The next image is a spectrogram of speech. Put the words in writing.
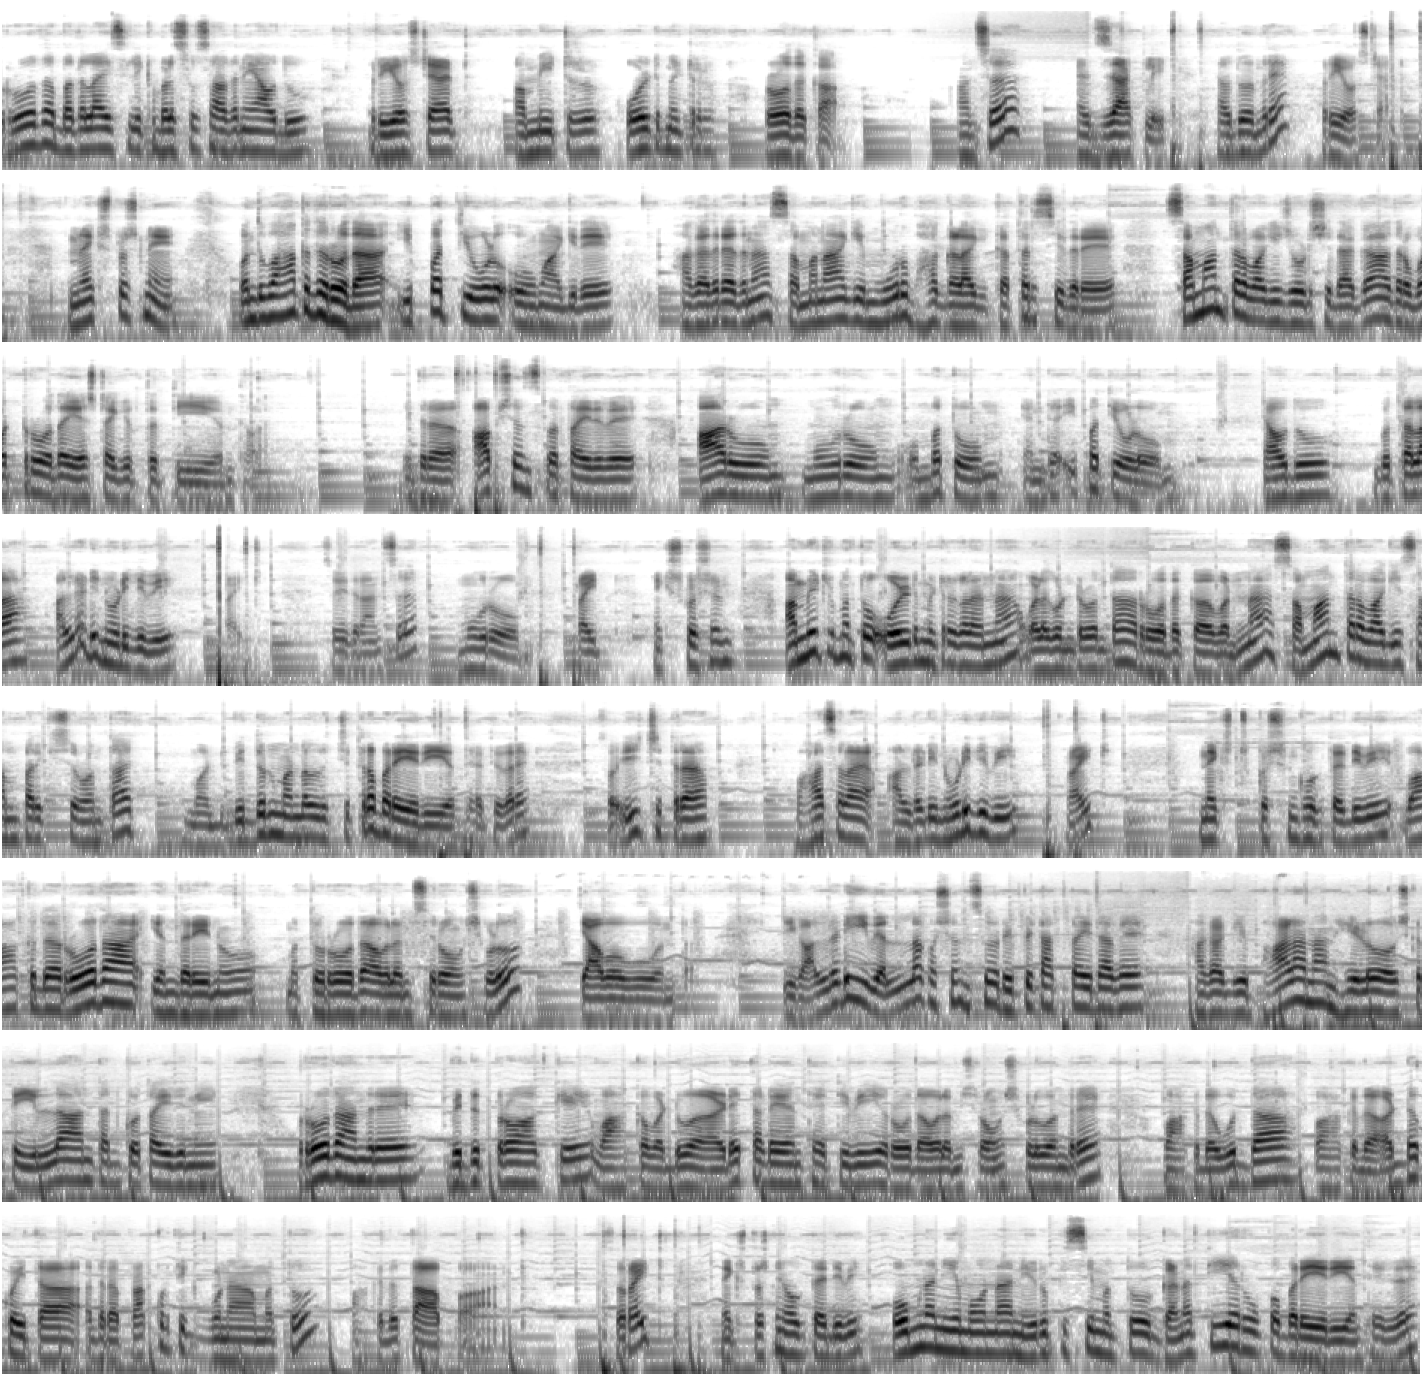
ರೋಧ ಬದಲಾಯಿಸಲಿಕ್ಕೆ ಬಳಸುವ ಸಾಧನ ಯಾವುದು? ರಿಯೋಸ್ಟ್ಯಾಟ್ ಅಮೀಟರ್ ವೋಲ್ಟ್ ಮೀಟರ್ ರೋಧಕ. ಆನ್ಸರ್ ಎಕ್ಸಾಕ್ಟ್ಲಿ ಯಾವುದು ಅಂದರೆ ರಿಯೋಸ್ಟ್ಯಾಟ್ ನೆಕ್ಸ್ಟ್ ಪ್ರಶ್ನೆ, ಒಂದು ವಾಹಕದ ರೋಧ ಇಪ್ಪತ್ತೇಳು ಓಮ್ ಆಗಿದೆ. ಹಾಗಾದರೆ ಅದನ್ನು ಸಮನಾಗಿ ಮೂರು ಭಾಗಗಳಾಗಿ ಕತ್ತರಿಸಿದರೆ, ಸಮಾಂತರವಾಗಿ ಜೋಡಿಸಿದಾಗ ಅದರ ಒಟ್ಟು ರೋಧ ಎಷ್ಟಾಗಿರ್ತತಿ ಅಂತಾಳೆ ಇದರ ಆಪ್ಷನ್ಸ್ ಬರ್ತಾ ಇದ್ದಾವೆ ಆರು ಓಮ್, ಮೂರು ಓಮ್, ಒಂಬತ್ತು ಓಮ್ ಎಂದ ಇಪ್ಪತ್ತೇಳು ಓಮ್. ಯಾವುದು? ಗೊತ್ತಲ್ಲ? ಆಲ್ರೆಡಿ ನೋಡಿದ್ದೀವಿ ರೈಟ್ ಸೊ ಇದರ ಆನ್ಸರ್ ಮೂರು ohm. Right next question ammeter ಮತ್ತು ಓಲ್ಡ್ ಮೀಟರ್ಗಳನ್ನು ಒಳಗೊಂಡಿರುವಂಥ ರೋಧಕವನ್ನು ಸಮಾಂತರವಾಗಿ ಸಂಪರ್ಕಿಸಿರುವಂಥ ವಿದ್ಯುನ್ಮಂಡಲದ ಚಿತ್ರ ಬರೆಯಿರಿ ಅಂತ ಹೇಳ್ತಿದ್ದಾರೆ. ಸೊ ಈ ಚಿತ್ರ ಬಹಳ ಸಲ ಆಲ್ರೆಡಿ ನೋಡಿದ್ದೀವಿ ರೈಟ್ ನೆಕ್ಸ್ಟ್ ಕ್ವಶನ್ಗೆ ಹೋಗ್ತಾ ಇದ್ದೀವಿ ವಾಹಕದ ರೋಧ ಎಂದರೇನು ಮತ್ತು ರೋಧ ಅವಲಂಬಿಸಿರೋ ಅಂಶಗಳು ಯಾವುವು ಅಂತ. ಈಗ ಆಲ್ರೆಡಿ ಇವೆಲ್ಲ ಕ್ವಶನ್ಸು ರಿಪೀಟ್ ಆಗ್ತಾ ಇದ್ದಾವೆ. ಹಾಗಾಗಿ ಭಾಳ ನಾನು ಹೇಳೋ ಅವಶ್ಯಕತೆ ಇಲ್ಲ ಅಂತ ಅನ್ಕೋತಾ ಇದ್ದೀನಿ. ರೋಧ ಅಂದರೆ ವಿದ್ಯುತ್ ಪ್ರವಾಹಕ್ಕೆ ವಾಹಕ ಒಡ್ಡುವ ಅಡೆತಡೆ ಅಂತ ಹೇಳ್ತೀವಿ. ರೋಧ ಅವಲಂಬಿಸಿರೋ ಅಂಶಗಳು ಅಂದರೆ ವಾಹಕದ ಉದ್ದ, ವಾಹಕದ ಅಡ್ಡ ಕೊಯ್ತ, ಅದರ ಪ್ರಾಕೃತಿಕ ಗುಣ ಮತ್ತು ವಾಹಕದ ತಾಪ ಅಂತ. ಸೊ ರೈಟ್ ನೆಕ್ಸ್ಟ್ ಪ್ರಶ್ನೆ ಹೋಗ್ತಾ ಇದ್ದೀವಿ. ಓಮ್ನ ನಿಯಮವನ್ನು ನಿರೂಪಿಸಿ ಮತ್ತು ಗಣತೀಯ ರೂಪ ಬರೆಯಿರಿ ಅಂತ ಹೇಳಿದರೆ,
